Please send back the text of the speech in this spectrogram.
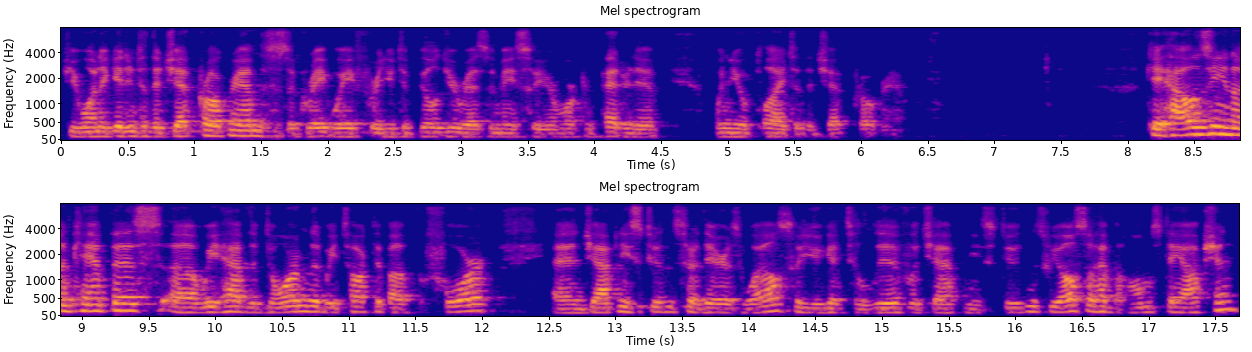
If you want to get into the JET program, this is a great way for you to build your resume so you're more competitive when you apply to the JET program. Okay, housing on campus, uh, we have the dorm that we talked about before and Japanese students are there as well. So you get to live with Japanese students. We also have the homestay option.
